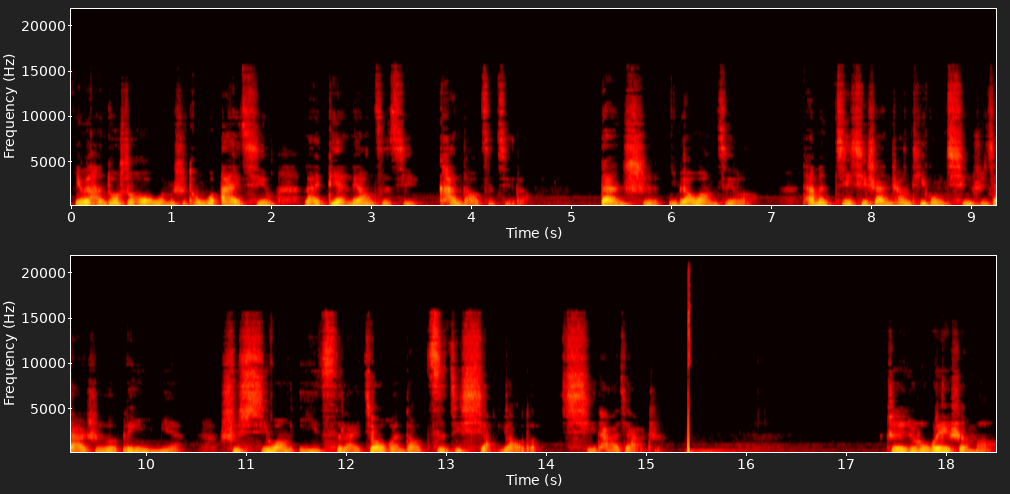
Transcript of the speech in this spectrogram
因为很多时候，我们是通过爱情来点亮自己、看到自己的。但是你不要忘记了，他们极其擅长提供情绪价值的另一面，是希望以此来交换到自己想要的其他价值。这也就是为什么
